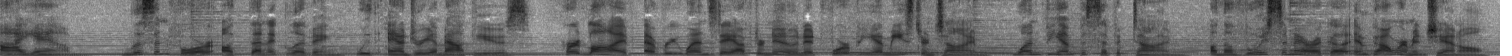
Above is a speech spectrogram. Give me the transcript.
I am. Listen for Authentic Living with Andrea Matthews. Heard live every Wednesday afternoon at 4 p.m. Eastern Time, 1 p.m. Pacific Time on the Voice America Empowerment Channel.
